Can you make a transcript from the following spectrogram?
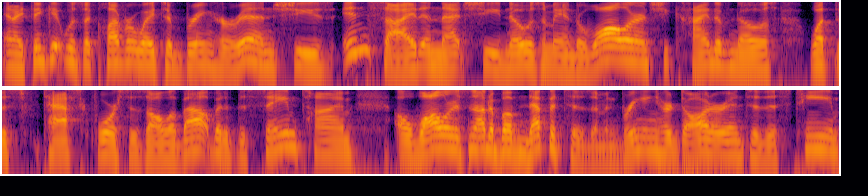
And I think it was a clever way to bring her in. She's inside in that she knows Amanda Waller and she kind of knows what this task force is all about. But at the same time, Waller is not above nepotism and bringing her daughter into this team.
